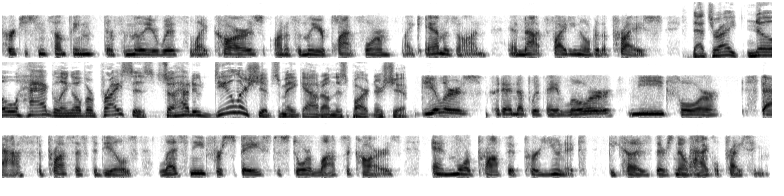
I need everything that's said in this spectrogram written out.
purchasing something they're familiar with, like cars, on a familiar platform like Amazon, and not fighting over the price. That's right. No haggling over prices. So how do dealerships make out on this partnership? Dealers could end up with a lower need for staff to process the deals, less need for space to store lots of cars, and more profit per unit because there's no haggle pricing.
